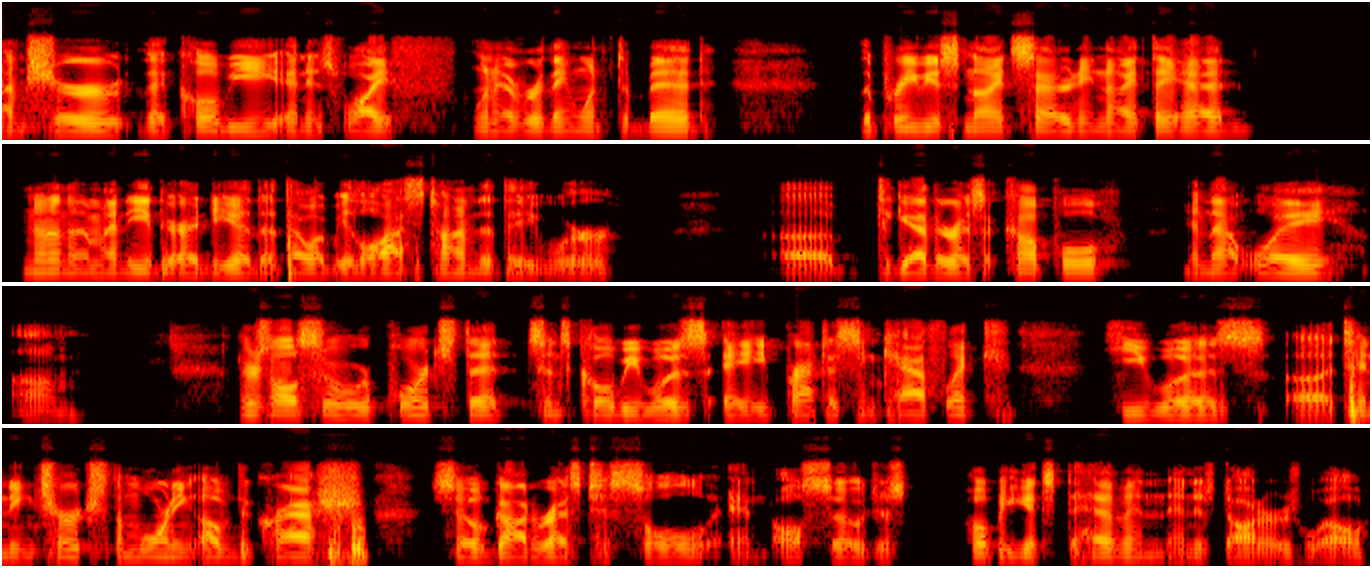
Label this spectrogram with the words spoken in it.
I'm sure that Kobe and his wife, whenever they went to bed the previous night, Saturday night, they had none of them had either idea that that would be the last time that they were uh, together as a couple in that way. Um, there's also reports that since Kobe was a practicing Catholic, he was uh, attending church the morning of the crash. So God rest his soul, and also just hope he gets to heaven and his daughter as well,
